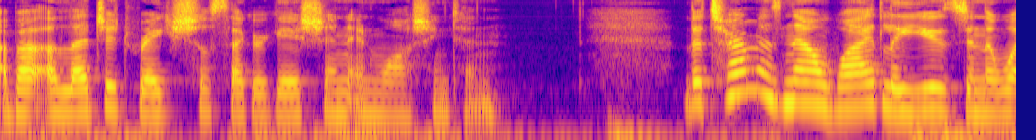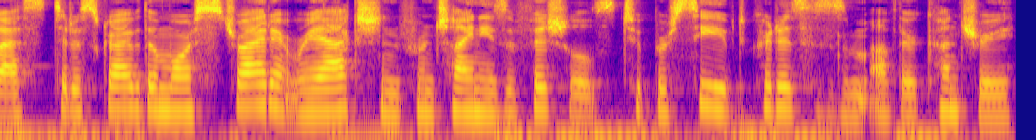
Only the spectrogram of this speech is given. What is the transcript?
about alleged racial segregation in Washington. The term is now widely used in the West to describe the more strident reaction from Chinese officials to perceived criticism of their country,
